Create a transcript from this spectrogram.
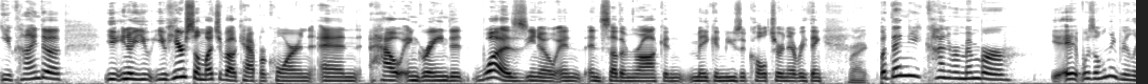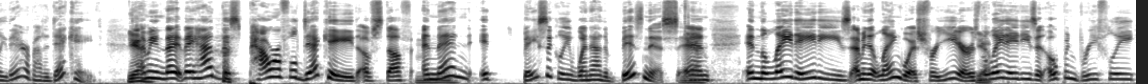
you kind of you, you know you, you hear so much about Capricorn and how ingrained it was you know in, in Southern rock and making music culture and everything. Right. But then you kind of remember it was only really there about a decade. Yeah. I mean they, they had this powerful decade of stuff Mm-hmm. and then it basically went out of business and in the late 80s i mean it languished for years Yeah. the late 80s it opened briefly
